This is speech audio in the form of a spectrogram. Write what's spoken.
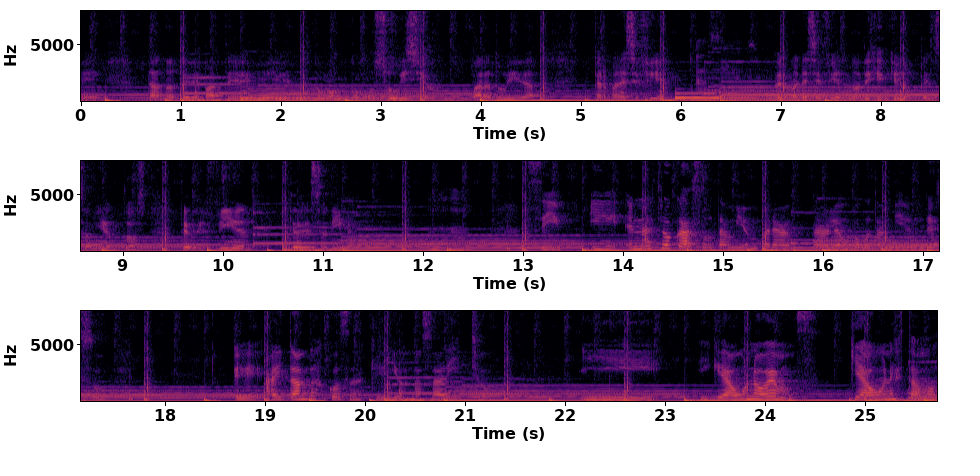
eh, dándote de parte como, como su visión para tu vida, permanece fiel. Permanece fiel, no dejes que los pensamientos te desvíen, te desanimen. Sí, y en nuestro caso también, para, para hablar un poco también de eso, eh, hay tantas cosas que Dios nos ha dicho y, y que aún no vemos, que aún estamos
